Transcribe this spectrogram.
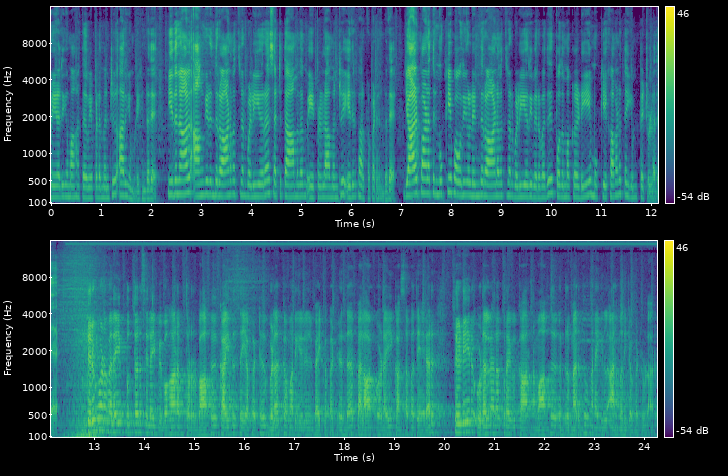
மேலதிகமாக தேவைப்படும் என்று அறிய முடிகின்றது. இதனால் அங்கிருந்து இராணுவத்தினர் வெளியேற சற்று தாமதம் ஏற்படலாம் என்று எதிர்பார்க்கப்படுகின்றது. யாழ்ப்பாணத்தின் முக்கிய பகுதிகளிலிருந்து இராணுவத்தினர் வெளியேறி வருவது பொதுமக்களிடையே முக்கிய கவனத்தையும் பெற்றுள்ளது. திருகோணமலை புத்தர் சிலை விவகாரம் தொடர்பாக கைது செய்யப்பட்டு விளக்கமறியலில் வைக்கப்பட்டிருந்த பலாங்கொடை கசப தேரர் திடீர் உடல்நலக்குறைவு காரணமாக இன்று மருத்துவமனையில் அனுமதிக்கப்பட்டுள்ளார்.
